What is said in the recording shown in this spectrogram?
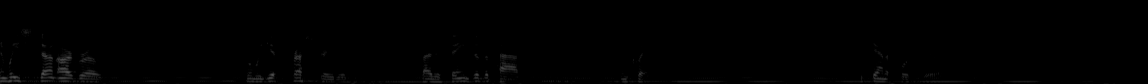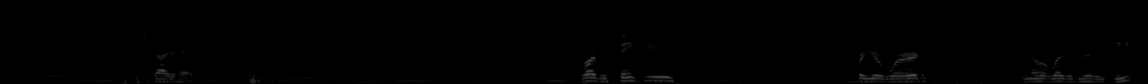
and we stunt our growth when we get frustrated by the things of the past and quit. We can't afford to do bow your heads. Lord, we thank you for your word. I know it wasn't really deep.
